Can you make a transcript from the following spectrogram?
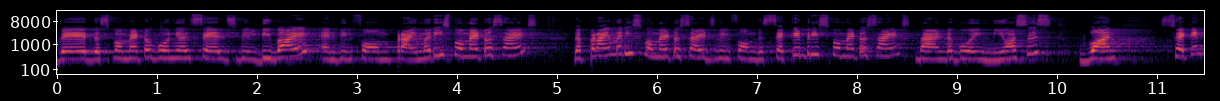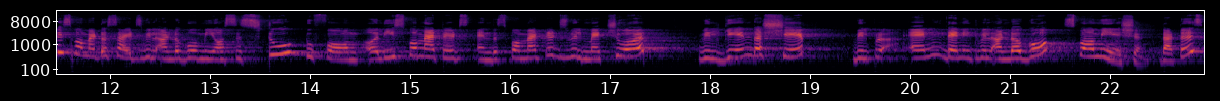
where the spermatogonial cells will divide and will form primary spermatocytes. The primary spermatocytes will form the secondary spermatocytes by undergoing meiosis 1. Secondary spermatocytes will undergo meiosis 2 to form early spermatids and the spermatids will mature, will gain the shape will and then it will undergo spermiation. That is,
